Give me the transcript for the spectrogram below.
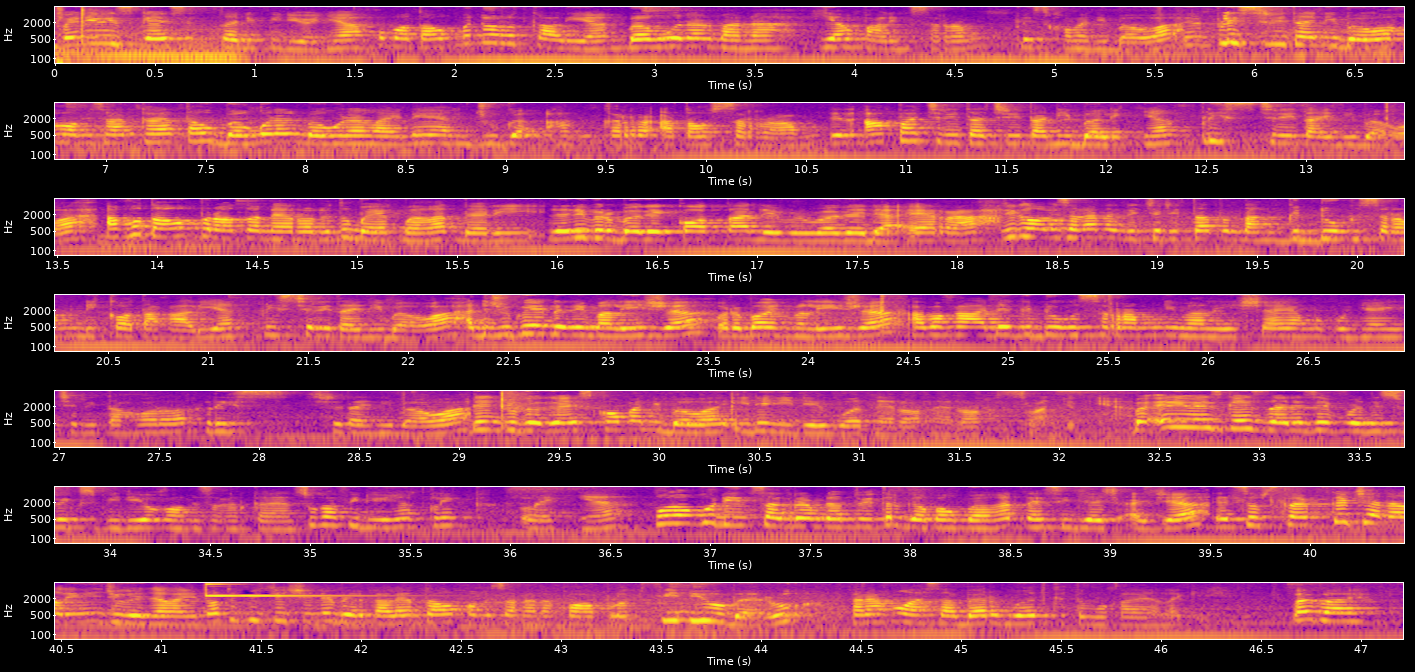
But anyways guys, itu tadi videonya. Aku mau tahu menurut kalian bangunan mana yang paling serem? Please komen di bawah. Dan please ceritain di bawah kalau misalnya kalian tahu bangunan-bangunan lainnya yang juga angker atau seram. Dan apa cerita-cerita di baliknya? Please ceritain di bawah. Aku tahu penonton error itu banyak banget dari dari berbagai kota, dari berbagai daerah. Jadi kalau misalkan ada cerita tentang gedung serem di kota kalian, please ceritain di bawah. Ada juga yang dari Malaysia. What about in Malaysia? Apakah ada gedung serem di Malaysia yang mempunyai cerita horor? Please ceritain di bawah. Dan juga guys, komen di bawah ide-ide buat neror-neror selanjutnya. But anyways guys, that is it for this week's video. Kalau misalkan kalian suka videonya, klik like-nya. Follow aku di Instagram dan Twitter gampang banget, Nancy Judge aja. Dan subscribe ke channel ini juga nyalain notification-nya biar kalian tahu kalau misalkan aku upload video baru. Karena aku gak sabar buat ketemu kalian lagi. Bye-bye!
